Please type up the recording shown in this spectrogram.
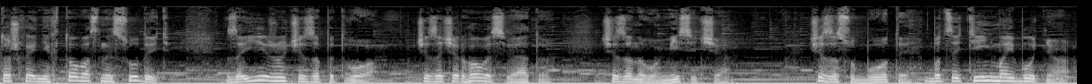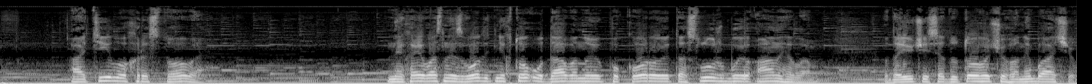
Тож хай ніхто вас не судить за їжу чи за питво, чи за чергове свято, чи за новомісяча чи за суботи, бо це тінь майбутнього, а тіло Христове. Нехай вас не зводить ніхто удаваною покорою та службою ангелам, вдаючися до того, чого не бачив,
